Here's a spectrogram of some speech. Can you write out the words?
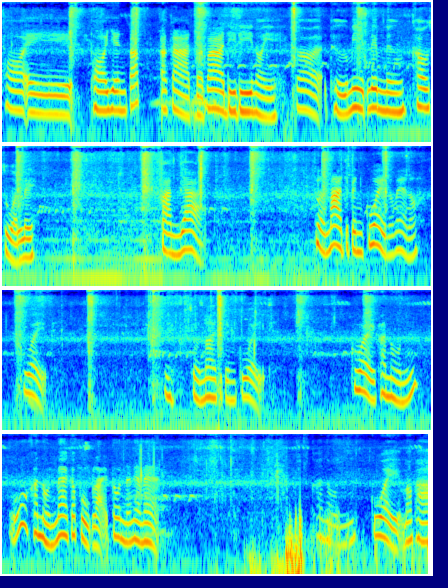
พอไอพอเย็นปั๊บอากาศแบบว่าดีๆหน่อย ก็ถือมีดเล่มหนึ่งเข้าสวนเลย ฟันหญ้า ส่วนมากจะเป็นกล้วยเนะแม่เนาะกล้วยส่วนมากจะเป็นกล้วย กล้วยขนุนโอ้ขนุนแม่ก็ปลูกหลายต้นนะเนี่ยแม่ ขนุนกล้วยมะพร้า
